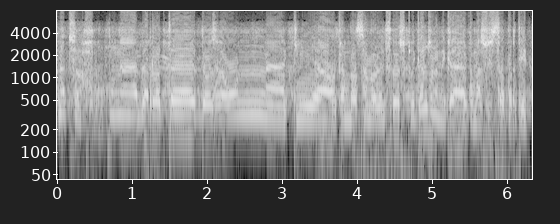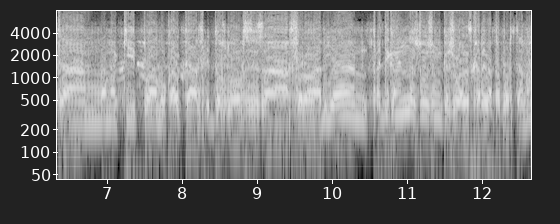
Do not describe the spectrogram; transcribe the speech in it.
Nacho, una derrota 2 a 1 aquí al camp del Lorenzo. Explica'ns una mica com has vist el partit un equip local que ha fet dos gols des de fora l'àrea en pràcticament les dues úniques jugades que ha arribat ¿no?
